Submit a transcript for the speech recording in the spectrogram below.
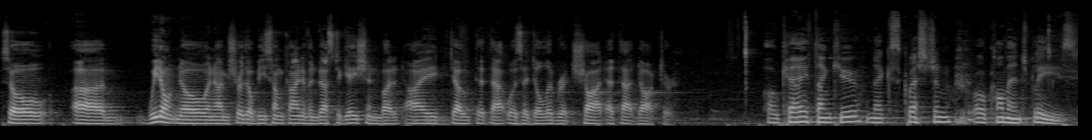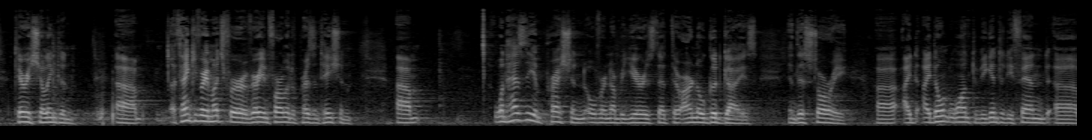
So um, we don't know, and I'm sure there'll be some kind of investigation, but I doubt that that was a deliberate shot at that doctor. Okay, thank you. Next question or comment, please. Terry Shillington. Um, thank you very much for a very informative presentation. Um, one has the impression over a number of years that there are no good guys in this story. Uh, I, I, don't want to begin to defend uh,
